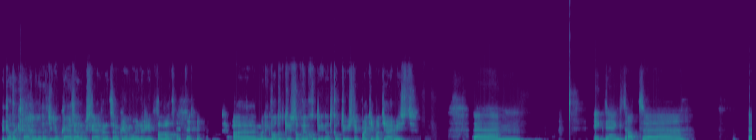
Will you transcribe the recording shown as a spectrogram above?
ik had ook graag willen dat jullie elkaar zouden beschrijven. Dat is ook heel mooi erin. Van wat, uh, Monique, wat doet Christophe heel goed in dat cultuurstuk wat, je, wat jij mist? Um, ik denk dat uh, uh,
